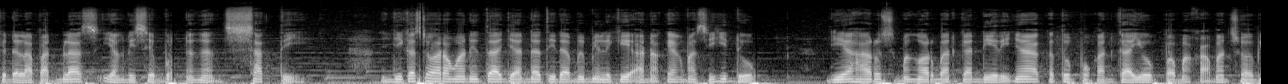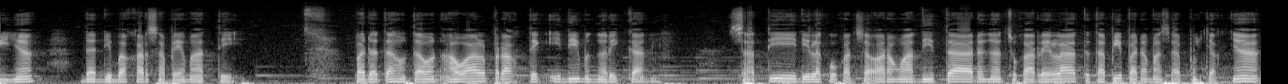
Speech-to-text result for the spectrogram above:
ke-18 yang disebut dengan sati. Jika seorang wanita janda tidak memiliki anak yang masih hidup, dia harus mengorbankan dirinya ke tumpukan kayu pemakaman suaminya dan dibakar sampai mati. Pada tahun-tahun awal praktik ini mengerikan Sati dilakukan seorang wanita dengan sukarela, tetapi pada masa puncaknya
